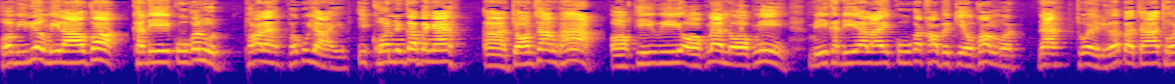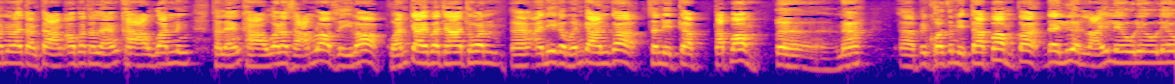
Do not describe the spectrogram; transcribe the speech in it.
พอมีเรื่องมีราวก็คดีกูก็หลุด เพราะอะไรเพราะกูใหญ่ อีกคนหนึ่งก็เป็นไง จอมสร้างภาพออกทีวีออกนั่นออกนี่ มีคดีอะไรกูก็เข้าไปเกี่ยวข้องหมดนะช่วยเหลือประชาชนอะไรต่างๆ เอามาแถลงข่าววันหนึ่งแถลงข่าววันละสามรอบสี่รอบ ขวัญใจประชาชนอ่าอันนี้ก็เหมือนกันก็สนิทกับตาป้อม เออนะอ่าเป็นคนสนิทตาป้อมก็ได้เลื่อนไหลเร็วเร็วเร็ว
